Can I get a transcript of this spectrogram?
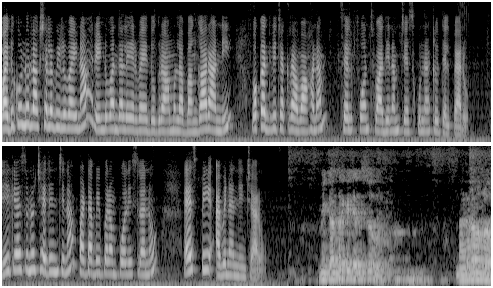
పదకొండు లక్షల విలువైన రెండు వందల ఇరవై ఐదు గ్రాముల బంగారాన్ని ఒక ద్విచక్ర వాహనం సెల్ ఫోన్ స్వాధీనం చేసుకున్నట్లు తెలిపారు. ఈ కేసును ఛేదించిన పట్టాభిపురం పోలీసులను ఎస్పీ అభినందించారు. మీకు అందరికీ తెలుసు నగరంలో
